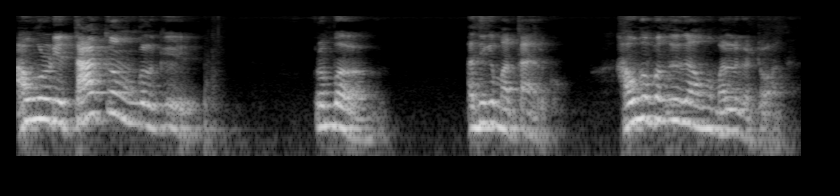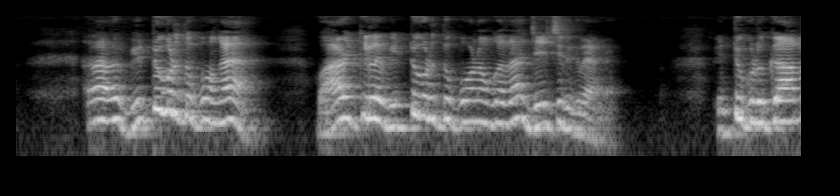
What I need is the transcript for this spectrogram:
அவங்களுடைய தாக்கம் உங்களுக்கு ரொம்ப அதிகமாக தான் இருக்கும். அவங்க பங்குக்கு அவங்க மல்லு கட்டுவாங்க. அதனால் விட்டு கொடுத்து போங்க. வாழ்க்கையில் விட்டு கொடுத்து போனவங்க தான் ஜெயிச்சிருக்கிறாங்க. விட்டு கொடுக்காம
